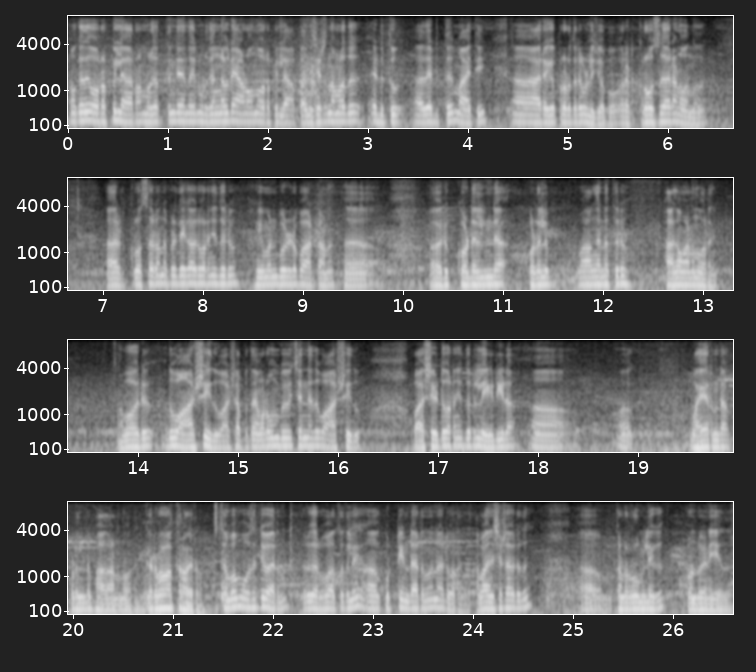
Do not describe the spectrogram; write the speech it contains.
നമുക്കത് ഉറപ്പില്ല. കാരണം മൃഗത്തിന്റെ എന്തെങ്കിലും മൃഗങ്ങളുടെ ആണോ എന്ന് ഉറപ്പില്ല. അപ്പോൾ അതിനുശേഷം നമ്മളത് എടുത്തു. അതെടുത്ത് മാറ്റി ആരോഗ്യ പ്രവർത്തകരെ വിളിച്ചു. അപ്പോൾ റെഡ് ക്രോസുകാരാണ് വന്നത്. റെഡ് ക്രോസുകാർ വന്നപ്പോഴത്തേക്ക് അവർ പറഞ്ഞതൊരു ഹ്യൂമൻ ബോഡിയുടെ പാർട്ടാണ് ഒരു കുടലിന്റെ കുടൽ അങ്ങനത്തെ ഒരു ഭാഗമാണെന്ന് പറഞ്ഞു. അപ്പോൾ അവർ ഇത് വാഷ് ചെയ്തു. വാഷ് അപ്പോൾ നമ്മുടെ മുമ്പ് വെച്ച് തന്നെ അത് വാഷ് ചെയ്തു. വാഷ് ചെയ്തിട്ട് പറഞ്ഞു ഇതൊരു ലേഡിയുടെ വയറിന്റെ കുടലിന്റെ ഭാഗമാണെന്ന് പറഞ്ഞു. ഗർഭപാത്രമായിരുന്നു സ്തംഭം പോസിറ്റീവ് ആയിരുന്നു. ഒരു ഗർഭപാത്രത്തിൽ ആ, കുട്ടി ഉണ്ടായിരുന്നു എന്ന് അവർ പറഞ്ഞു. അപ്പോൾ അതിനുശേഷം അവരത് കണ്ട റൂമിലേക്ക് കൊണ്ടുപോയി ചെയ്തത്.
